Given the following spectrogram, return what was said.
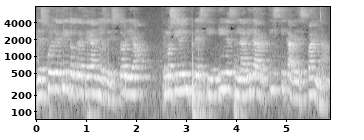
Después de 113 años de historia, hemos sido imprescindibles en la vida artística de España,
